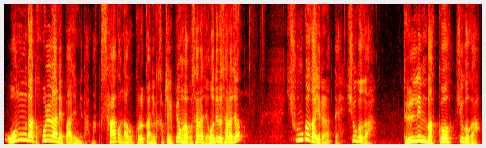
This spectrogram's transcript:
온갖 혼란에 빠집니다. 막 사고 나고 그럴 거 아니고 갑자기 뿅 하고 사라져. 어디로 사라져? 휴거가 일어났대. 휴거가 들림 받고 휴거가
